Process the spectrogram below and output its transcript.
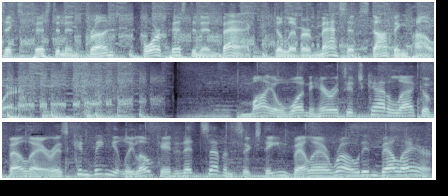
6-piston in front, 4-piston in back, deliver massive stopping power. MileOne Heritage Cadillac of Bel Air is conveniently located at 716 Bel Air Road in Bel Air.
